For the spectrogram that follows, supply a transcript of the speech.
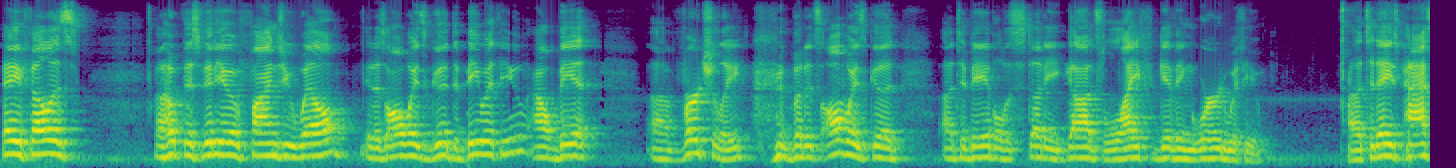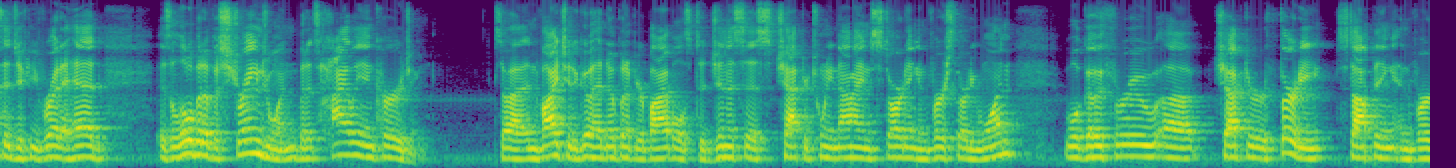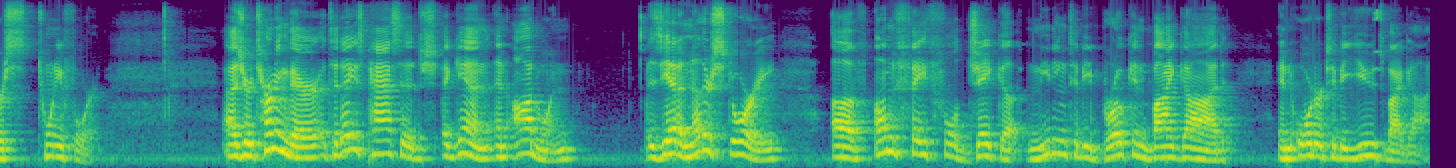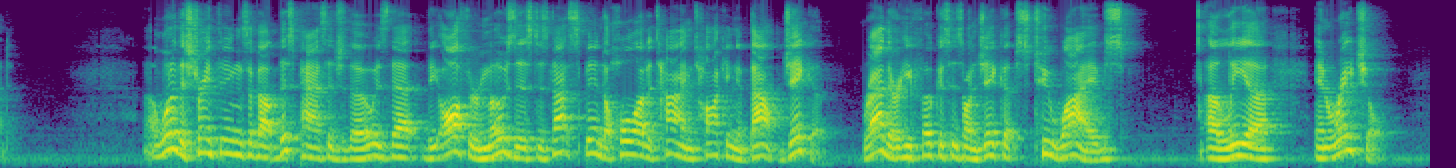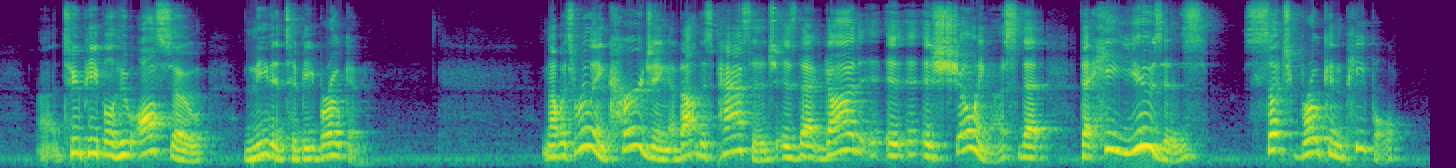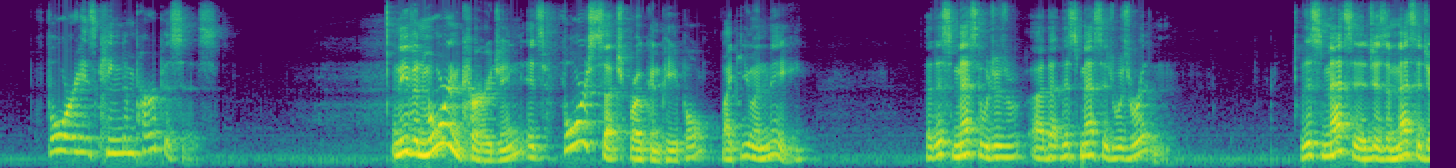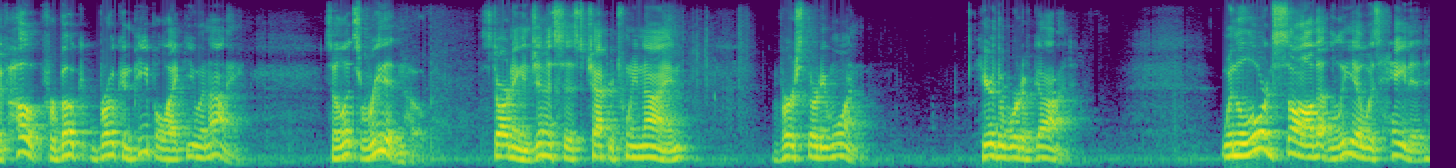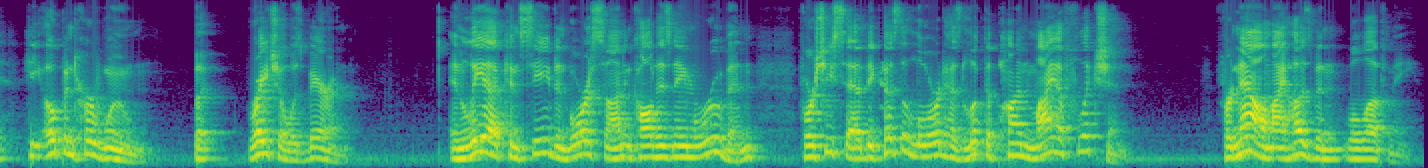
Hey, fellas. I hope this video finds you well. It is always good to be with you, albeit uh, virtually, but it's always good uh, to be able to study God's life giving word with you. Uh, today's passage, if you've read ahead, is a little bit of a strange one, but it's highly encouraging. So I invite you to go ahead and open up your Bibles to Genesis chapter 29, starting in verse 31. We'll go through uh, chapter 30, stopping in verse 24. As you're turning there, today's passage, again, an odd one, is yet another story of unfaithful Jacob needing to be broken by God in order to be used by God. Uh, one of the strange things about this passage, though, is that the author, Moses, does not spend a whole lot of time talking about Jacob. Rather, he focuses on Jacob's two wives, uh, Leah and Rachel, uh, two people who also needed to be broken. Now, what's really encouraging about this passage is that God is showing us that, that He uses such broken people for His kingdom purposes. And even more encouraging, it's for such broken people like you and me that this message was, uh, that this message was written. This message is a message of hope for broken people like you and I. So let's read it in hope, starting in Genesis chapter 29, verse 31. Hear the word of God. When the Lord saw that Leah was hated, he opened her womb, but Rachel was barren. And Leah conceived and bore a son and called his name Reuben, for she said, Because the Lord has looked upon my affliction, for now my husband will love me.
